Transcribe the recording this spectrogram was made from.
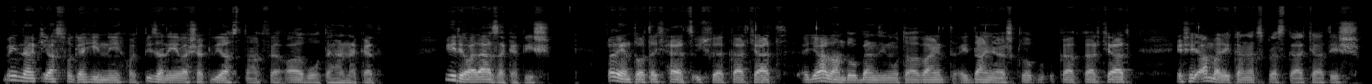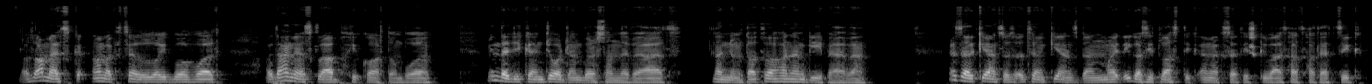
mindenki azt fogja hinni, hogy tizenévesek riasztanak fel alvó teheneket. Írja alá ezeket is. Feléntolt egy Hertz ügyfélkártyát, egy állandó benzinutalványt, egy Diners Club kártyát és egy American Express kártyát is. Az Amex, Amex celluloidból volt, a Diners Club kartonból. Mindegyiken George Anderson neve állt, nem nyomtatva, hanem gépelve. 1959-ben majd igazi plastik MX-et is kiválthat, ha tetszik.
